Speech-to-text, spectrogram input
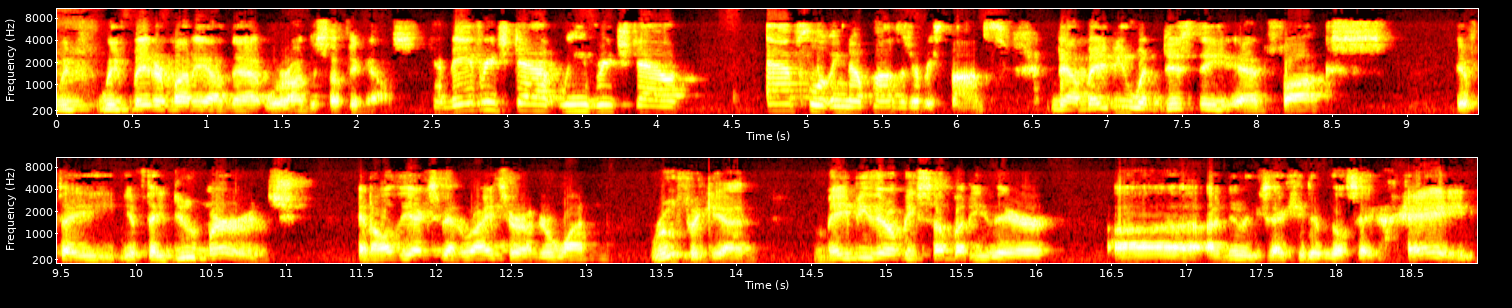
we've we've made our money on that. We're on to something else. And they've reached out. We've reached out. Absolutely no positive response. Now, maybe when Disney and Fox, if they if they do merge and all the X Men rights are under one roof again, maybe there'll be somebody there uh, a new executive, they'll say, "Hey,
